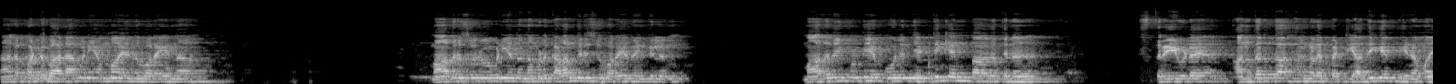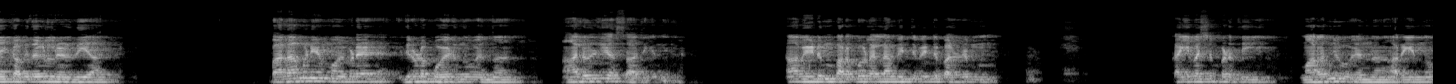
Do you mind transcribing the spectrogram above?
നാലപ്പട്ട് ബാലാമണി അമ്മ എന്ന് പറയുന്ന മാതൃസ്വരൂപിണി എന്ന് നമ്മൾ കളം തിരിച്ചു പറയുമെങ്കിലും മാധവിക്കുട്ടിയെ പോലും ഞെട്ടിക്കാൻ പാകത്തിന് സ്ത്രീയുടെ അന്തർദാഹങ്ങളെ പറ്റി അതിഗംഭീരമായി കവിതകൾ എഴുതിയ ബാലാമണി അമ്മ ഇവിടെ ഇതിലൂടെ പോയിരുന്നു എന്ന് ആലോചിക്കാൻ സാധിക്കുന്നില്ല. ആ വീടും പറമ്പുകളെല്ലാം വിറ്റ് വിറ്റ് പലരും കൈവശപ്പെടുത്തി മറഞ്ഞു എന്ന് അറിയുന്നു.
